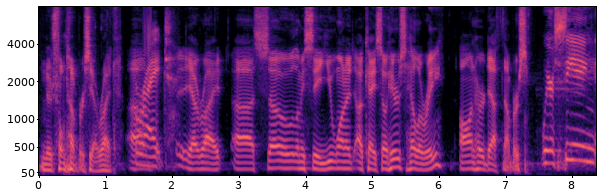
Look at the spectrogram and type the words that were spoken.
neutral numbers. Yeah. Right. Um, right. Yeah. Right. Uh, so let me see. You wanted. Okay. So here's Hillary on her death numbers. We're seeing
